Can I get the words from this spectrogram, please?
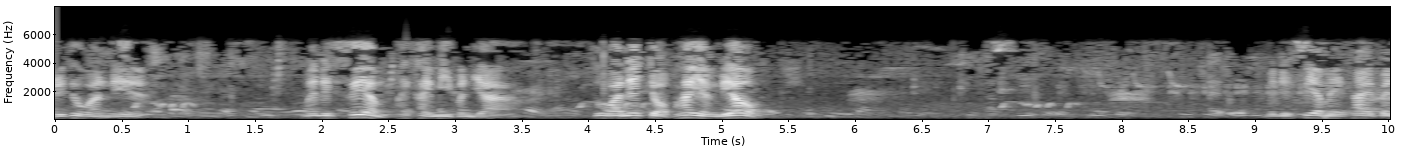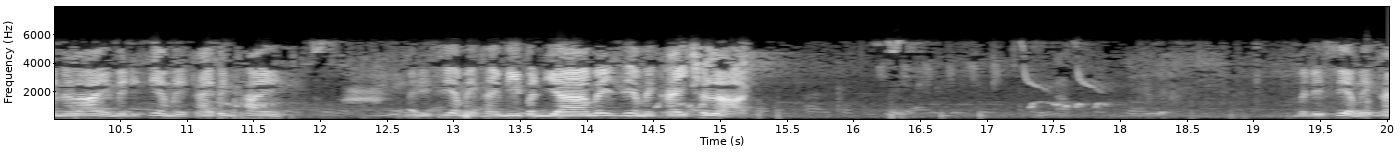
ด้วยทุกวันนี้ไม่ได้เสี่ยมให้ใครมีปัญญา ทุกวันนี้จบให้อย่างเดียว ไม่ได้เสี่ยมให้ใครเป็นอะไร ไม่ได้เสี่ยมให้ใครเป็นใคร ไม่ได้เสี่ยมให้ใครมีปัญญา ไม่ได้เสี่ยมให้ใครฉลาด ไม่ได้เสี่ยมให้ใคร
